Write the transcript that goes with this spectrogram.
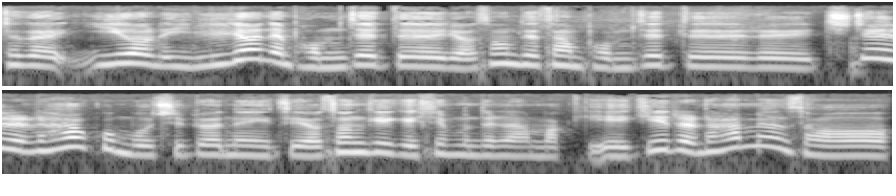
제가 2월 1년의 범죄들 여성 대상 범죄들을 취재를 하고 뭐 주변에 이제 여성계 계신 분들이랑 막 얘기를 하면서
